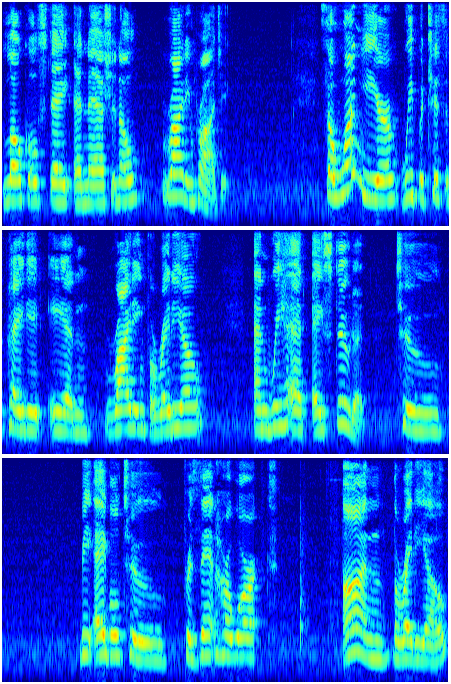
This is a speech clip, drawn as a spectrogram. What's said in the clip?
local, state, and national writing project. So one year we participated in writing for radio and we had a student to be able to present her work on the radio.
